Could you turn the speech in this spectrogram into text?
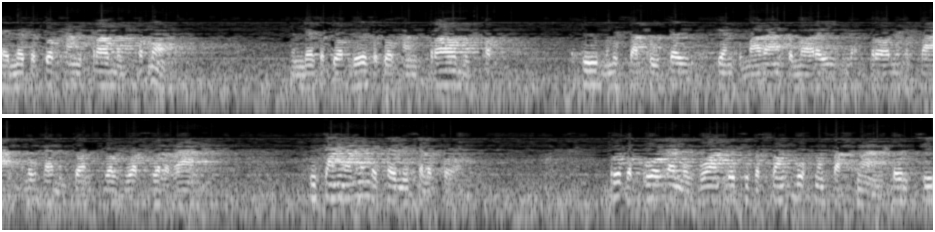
តែនៅទទួលខាងក្រោមបំផុតមកមិនដែលទទួលលើទទួលខាងក្រោមបំផុតគឺមនុស្សសត្វទូទៅទាំងសមារាសមារីអ្នកប្រអ្នកបាមនុស្សដែលមិនទាន់ស្គាល់វត្តស្គាល់អារាមគឺចាំណាស់ហ្នឹងដែលទៅមានសិលធម៌ព្រោះបុគ្គលដែលមកវត្តដូចជាប្រសង់បុកក្នុងសាសនាដូនជី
